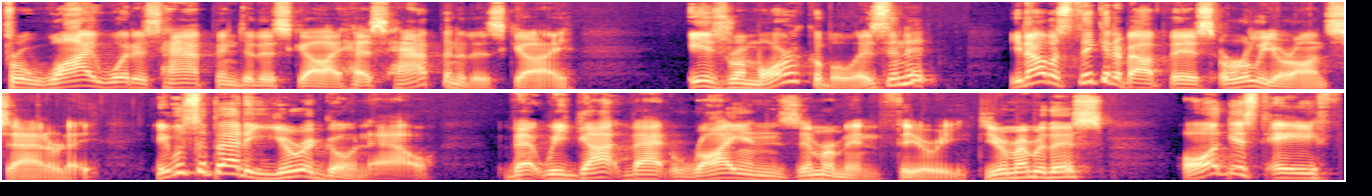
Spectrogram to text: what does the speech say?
for why what has happened to this guy has happened to this guy is remarkable, isn't it? You know, I was thinking about this earlier on Saturday. It was about a year ago now that we got that Ryan Zimmerman theory. Do you remember this? August 8th,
